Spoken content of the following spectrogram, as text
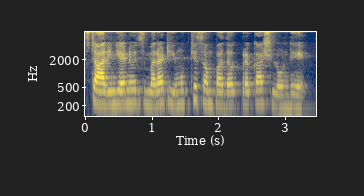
स्टार इंडिया न्यूज मराठी मुख्य संपादक प्रकाश लोंढे.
